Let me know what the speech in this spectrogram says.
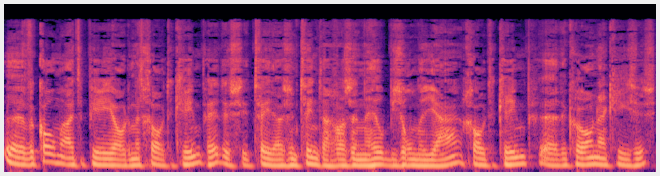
Uh, we komen uit een periode met grote krimp. Hè, dus 2020 was een heel bijzonder jaar, grote krimp, de coronacrisis.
